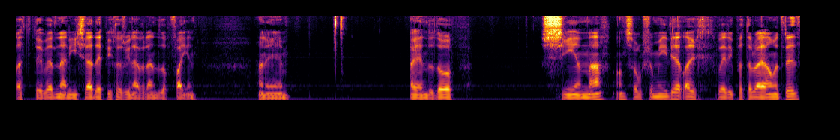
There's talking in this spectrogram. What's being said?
"Let's do it," and then he said it because we never ended up fighting. And um, I ended up seeing that on social media, like where he put the Real Madrid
